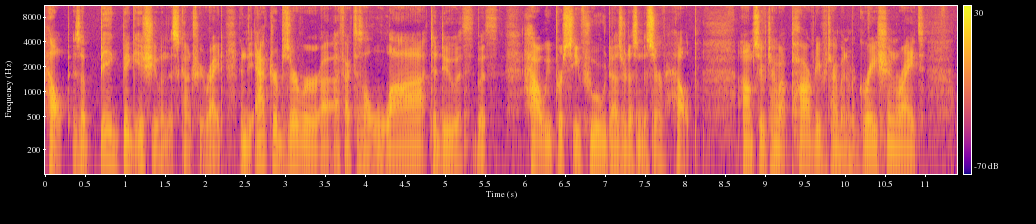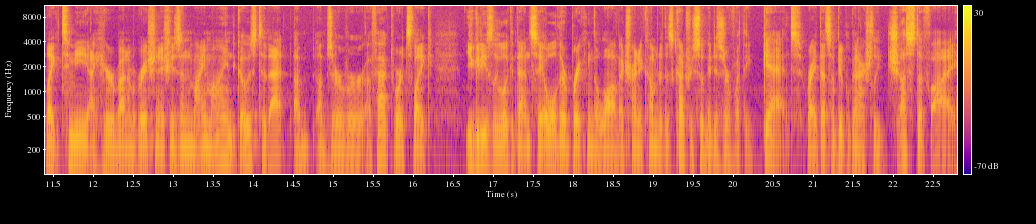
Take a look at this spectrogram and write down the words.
help is a big big issue in this country right? And the actor observer uh, effect has a lot to do with with how we perceive who does or doesn't deserve help. Um, so if you're talking about poverty if you're talking about immigration right like to me i hear about immigration issues and my mind goes to that ob- observer effect where it's like you could easily look at that and say, oh, well, they're breaking the law by trying to come to this country, so they deserve what they get, right? That's how people can actually justify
